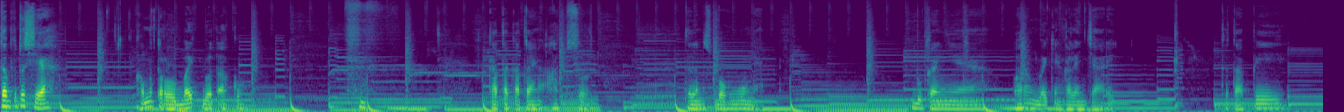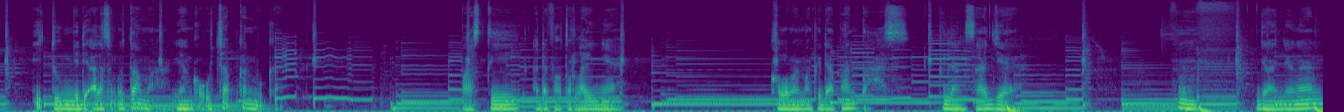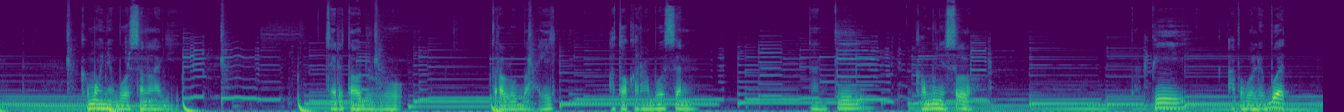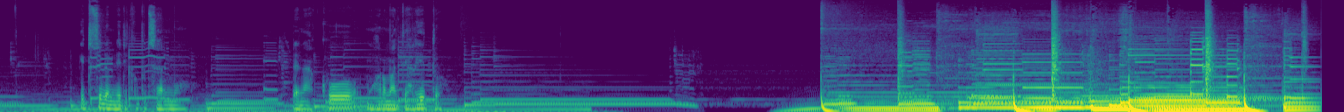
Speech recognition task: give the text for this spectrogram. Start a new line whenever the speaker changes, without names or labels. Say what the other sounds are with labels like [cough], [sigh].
Kita putus ya. Kamu terlalu baik buat aku. [laughs] Kata-kata yang absurd dalam sebuah hubungan. Bukannya orang baik yang kalian cari. Tetapi itu menjadi alasan utama yang kau ucapkan bukan? Pasti ada faktor lainnya. Kalau memang tidak pantas, bilang saja. Hmm, jangan-jangan kamu hanya bosan lagi. Cari tahu dulu, terlalu baik atau karena bosan. Nanti kamu nyesel loh. Tapi apa boleh buat? Itu sudah menjadi keputusanmu. Dan aku menghormati hal itu.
